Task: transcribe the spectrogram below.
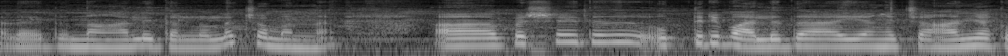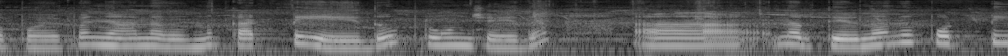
അതായത് നാലിതളുള്ള ചുമന്ന. പക്ഷേ ഇത് ഒത്തിരി വലുതായി അങ്ങ് ചാഞ്ഞൊക്കെ പോയപ്പോൾ ഞാനതൊന്ന് കട്ട് ചെയ്തു പ്രൂൺ ചെയ്ത് നിർത്തിയിരുന്നു. അത് പൊട്ടി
